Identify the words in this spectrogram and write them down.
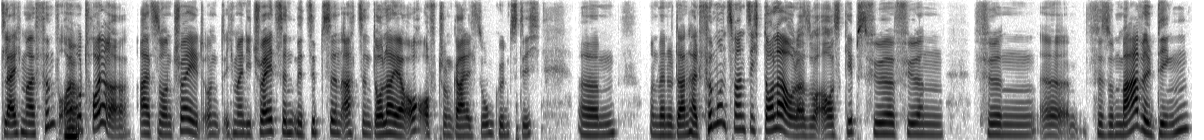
gleich mal 5 Euro ja. teurer als so ein Trade. Und ich meine, die Trades sind mit 17, 18 Dollar ja auch oft schon gar nicht so günstig. Ähm, und wenn du dann halt 25 Dollar oder so ausgibst für, für ein für, ein, äh, für so ein Marvel-Ding,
